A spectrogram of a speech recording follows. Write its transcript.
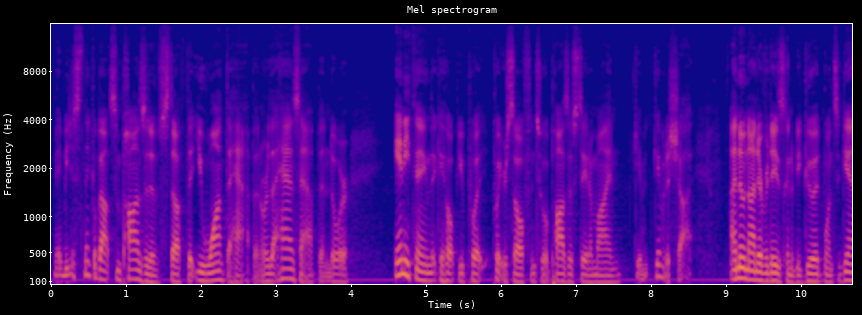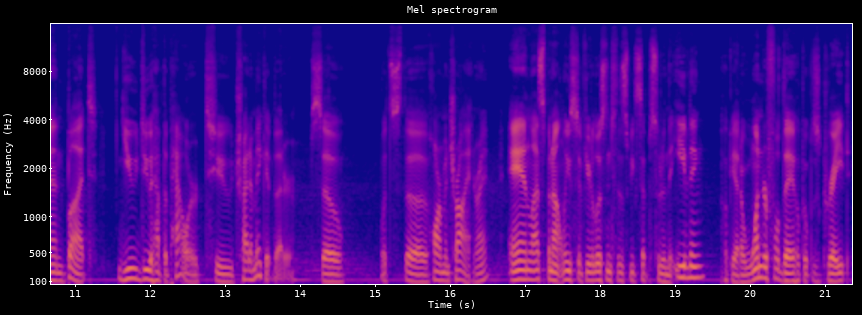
Maybe just think about some positive stuff that you want to happen or that has happened or anything that can help you put, put yourself into a positive state of mind. Give, give it a shot. I know not every day is going to be good once again, but you do have the power to try to make it better. So, what's the harm in trying, right? And last but not least, if you're listening to this week's episode in the evening, I hope you had a wonderful day. Hope it was great.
